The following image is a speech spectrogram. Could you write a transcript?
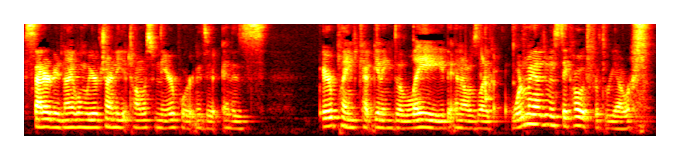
Saturday night when we were trying to get Thomas from the airport and his, and his airplane kept getting delayed. And I was like, what am I to do in State College for three hours?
